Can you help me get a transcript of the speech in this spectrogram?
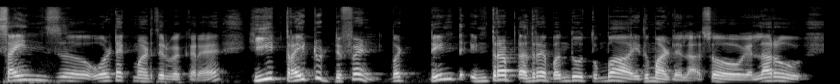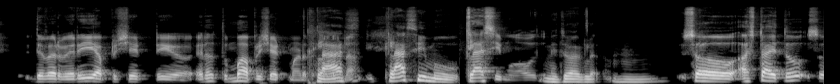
Sainz overtake ಮಾಡ್ತಿರ್ಬೇಕಾರೆ he try to defend but didn't interrupt ಅಂದ್ರೆ ಬಂದು ತುಂಬಾ ಇದು ಮಾಡ್ಲಿಲ್ಲ. ಸೊ ಎಲ್ಲಾರು ದೇ ವರ್ ವೆರಿ ಅಪ್ರಿಶಿಯೇಟಿವ್ ಏನೋ ತುಂಬಾ ಅಪ್ರಿಶಿಯೇಟ್ ಕ್ಲಾಸಿ ಮಾಡಿದ್ರು ಕ್ಲಾಸಿ ಮೂವ್ ಕ್ಲಾಸಿಮು ಹೌದು. ನಿಜವಾಗ್ಲು ಸೊ ಅಷ್ಟಾಯ್ತು. So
